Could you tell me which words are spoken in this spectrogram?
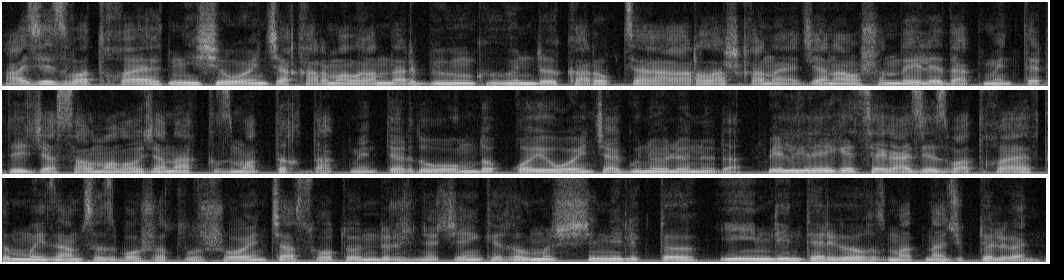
азиз батукаевдин иши боюнча кармалгандар бүгүнкү күндө коррупцияга аралашканы жана ошондой эле документтерди жасалмалоо жана кызматтык документтерди оңдоп коюу боюнча күнөөлөнүүдө. Белгилей кетсек азиз батукаевдин мыйзамсыз бошотулушу боюнча сот өндүрүшүнө чейинки кылмыш ишин иликтөө ИИМдин тергөө кызматына жүктөлгөн.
